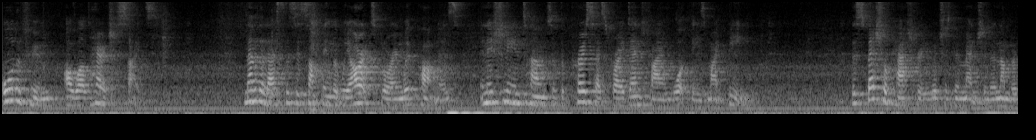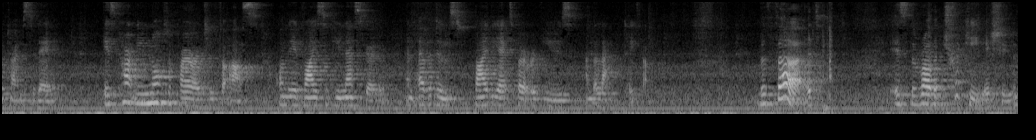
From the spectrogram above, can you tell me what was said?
all of whom are World Heritage Sites. Nevertheless, this is something that we are exploring with partners, initially in terms of the process for identifying what these might be. The special category, which has been mentioned a number of times today, is currently not a priority for us on the advice of UNESCO and evidenced by the expert reviews and the lack of take up. The third is the rather tricky issue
